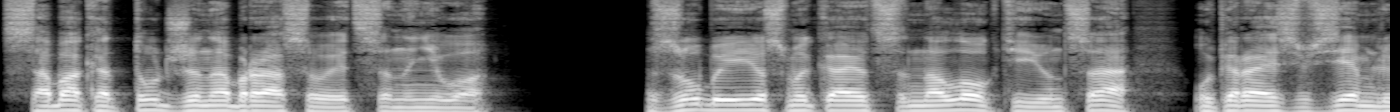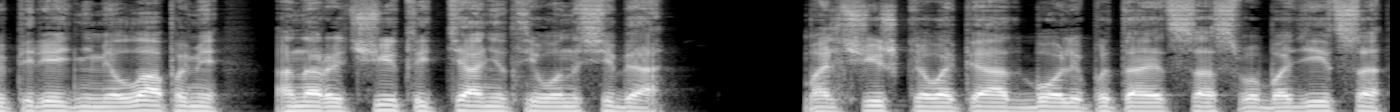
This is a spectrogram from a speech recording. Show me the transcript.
Собака тут же набрасывается на него. Зубы ее смыкаются на локте юнца, упираясь в землю передними лапами, она рычит и тянет его на себя. Мальчишка, вопя от боли, пытается освободиться,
